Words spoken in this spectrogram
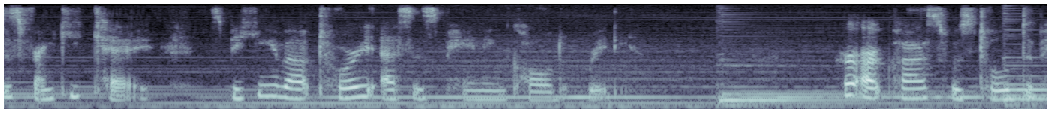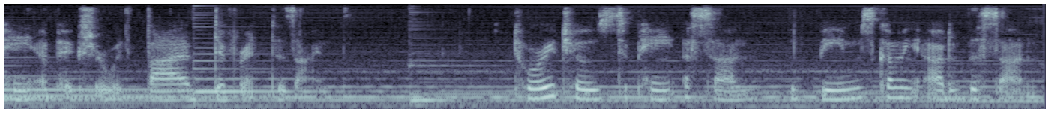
is Frankie K speaking about Tori S.'s painting called Radiant. Her art class was told to paint a picture with five different designs. Tori chose to paint a sun with beams coming out of the sun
